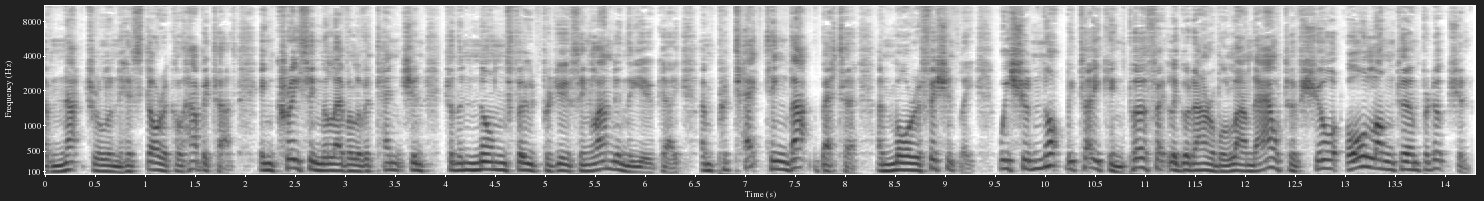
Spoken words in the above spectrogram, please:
of natural and historical habitats, increasing the level of attention to the non-food producing land in the UK and protecting that better and more efficiently. We should not be taking perfectly good arable land out of short or long-term production,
